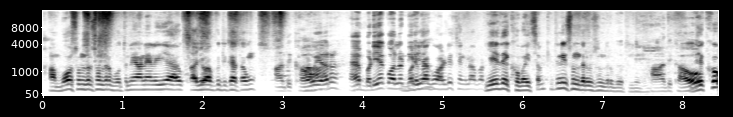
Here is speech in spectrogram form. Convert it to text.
हाँ बहुत सुंदर सुंदर बोतलें आने लगी है आज आपको दिखाता हूँ। हाँ दिखाओ हाँ, यार है बढ़िया क्वालिटी बढ़िया क्वालिटी सिंगला पर ये देखो भाई सब कितनी सुंदर सुंदर बोतलें हैं। हाँ दिखाओ। देखो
